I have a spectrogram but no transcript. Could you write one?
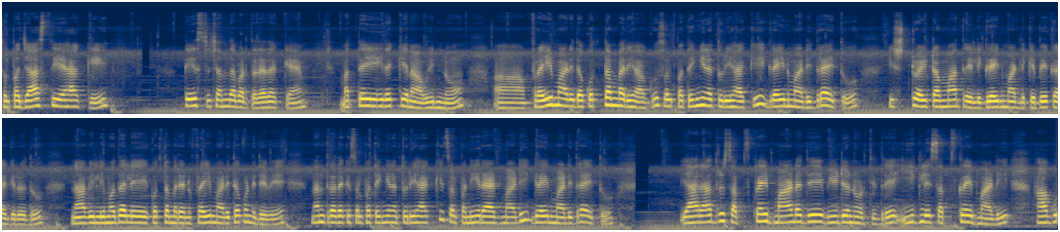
ಸ್ವಲ್ಪ ಜಾಸ್ತಿಯೇ ಹಾಕಿ. ಟೇಸ್ಟ್ ಚೆಂದ ಬರ್ತದೆ ಅದಕ್ಕೆ. ಮತ್ತು ಇದಕ್ಕೆ ನಾವು ಇನ್ನು ಫ್ರೈ ಮಾಡಿದ ಕೊತ್ತಂಬರಿ ಹಾಗೂ ಸ್ವಲ್ಪ ತೆಂಗಿನ ತುರಿ ಹಾಕಿ ಗ್ರೈಂಡ್ ಮಾಡಿದರೆ ಆಯಿತು. ಇಷ್ಟು ಐಟಮ್ ಮಾತ್ರ ಇಲ್ಲಿ ಗ್ರೈಂಡ್ ಮಾಡಲಿಕ್ಕೆ ಬೇಕಾಗಿರೋದು. ನಾವಿಲ್ಲಿ ಮೊದಲೇ ಕೊತ್ತಂಬರಿಯನ್ನು ಫ್ರೈ ಮಾಡಿ ತಗೊಂಡಿದ್ದೇವೆ. ನಂತರ ಅದಕ್ಕೆ ಸ್ವಲ್ಪ ತೆಂಗಿನ ತುರಿ ಹಾಕಿ ಸ್ವಲ್ಪ ನೀರು ಆ್ಯಡ್ ಮಾಡಿ ಗ್ರೈಂಡ್ ಮಾಡಿದರೆ ಆಯಿತು. ಯಾರಾದರೂ ಸಬ್ಸ್ಕ್ರೈಬ್ ಮಾಡದೇ ವಿಡಿಯೋ ನೋಡ್ತಿದ್ರೆ ಈಗಲೇ ಸಬ್ಸ್ಕ್ರೈಬ್ ಮಾಡಿ. ಹಾಗೂ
